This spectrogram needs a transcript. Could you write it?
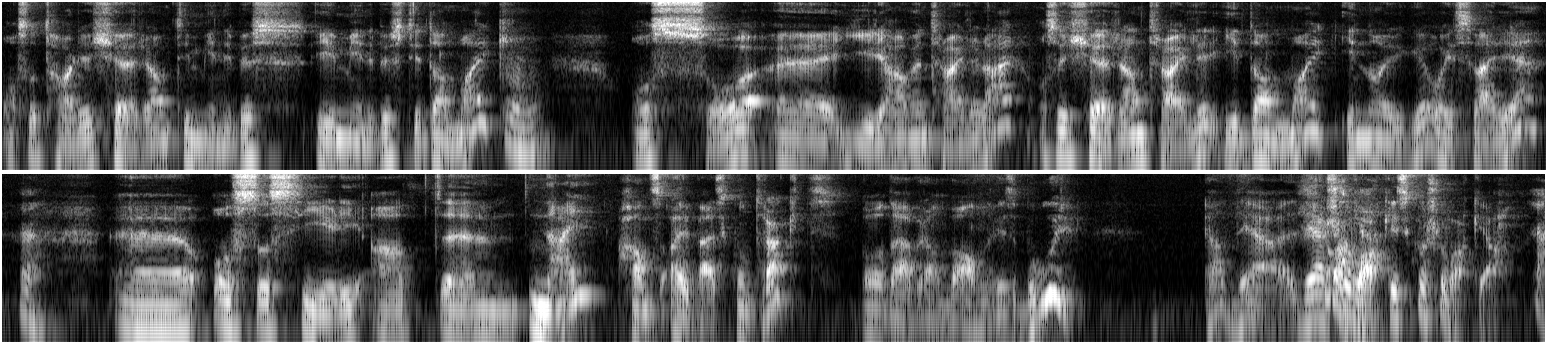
Og så tar de og kjører ham til minibuss, i minibuss til Danmark. Mm. Og så eh, gir de ham en trailer der. Og så kjører han trailer i Danmark, i Norge og i Sverige. Ja. Eh, og så sier de at eh, nei, hans arbeidskontrakt, og der hvor han vanligvis bor, ja, det er, det er slovakisk og Slovakia. Ja.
